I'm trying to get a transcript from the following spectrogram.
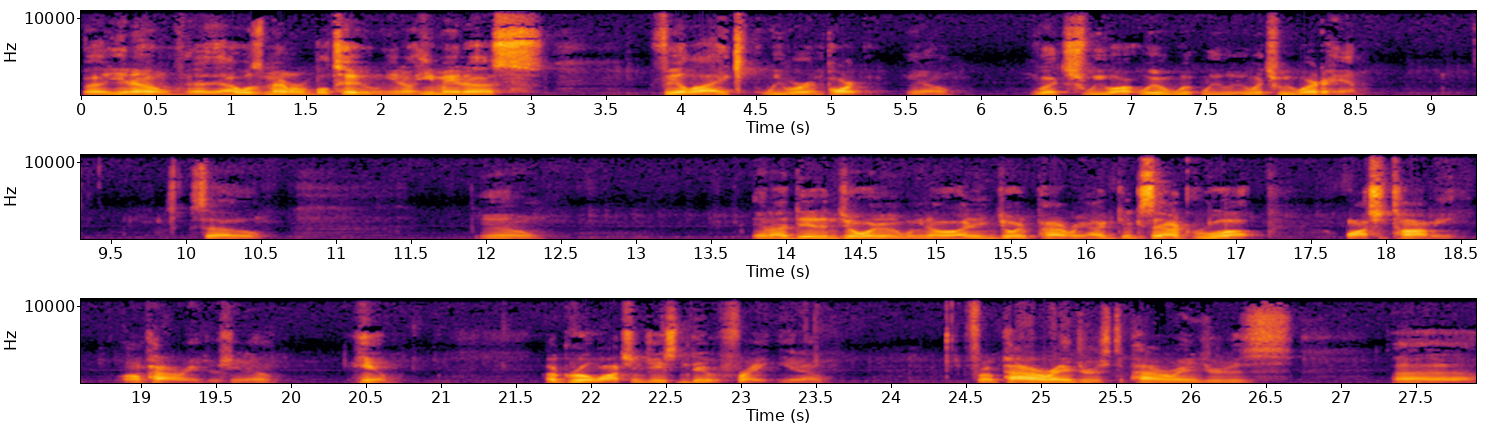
But you know, that, that was memorable too. You know, he made us feel like we were important. You know, which we we, we, which we were to him. So, you know, and I did enjoy. You know, I enjoyed Power Rangers. Like I said, I grew up watching Tommy on Power Rangers. You know, him. I grew up watching Jason David Frank. You know, from Power Rangers to Power Rangers uh,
